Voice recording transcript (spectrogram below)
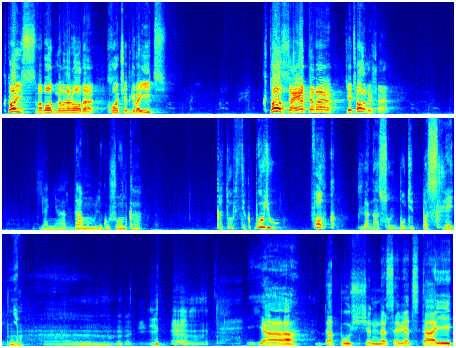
Кто из свободного народа хочет говорить? Кто за этого детеныша? Я не отдам им лягушонка. Готовься к бою, волк. Для нас он будет последним. Я допущен на совет стаи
